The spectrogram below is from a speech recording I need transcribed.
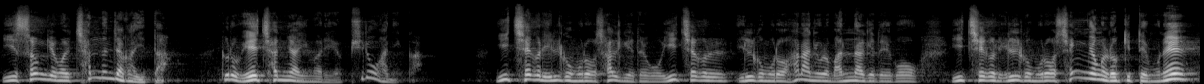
이 성경을 찾는 자가 있다. 그리고 왜 찾냐 이 말이에요. 필요하니까. 이 책을 읽음으로 살게 되고 이 책을 읽음으로 하나님을 만나게 되고 이 책을 읽음으로 생명을 얻기 때문에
